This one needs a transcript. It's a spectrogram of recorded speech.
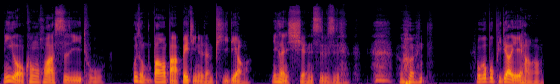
你有空画示意图，为什么不帮我把背景的人 P 掉？你很闲是不是？不过不 P 掉也好，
